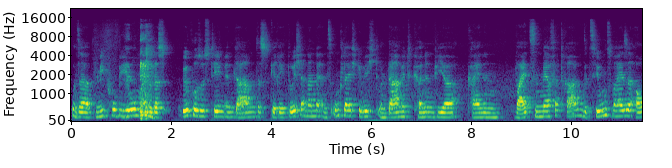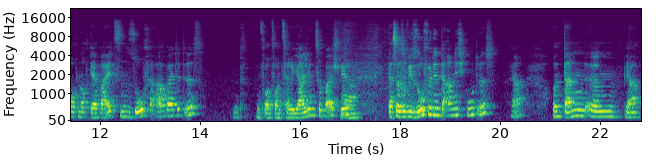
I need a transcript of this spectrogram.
unser Mikrobiom, also das Ökosystem im Darm, das gerät durcheinander ins Ungleichgewicht und damit können wir keinen Weizen mehr vertragen, beziehungsweise auch noch der Weizen so verarbeitet ist, in Form von Cerealien zum Beispiel, ja. dass er sowieso für den Darm nicht gut ist. Ja? Und dann, ähm, ja,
